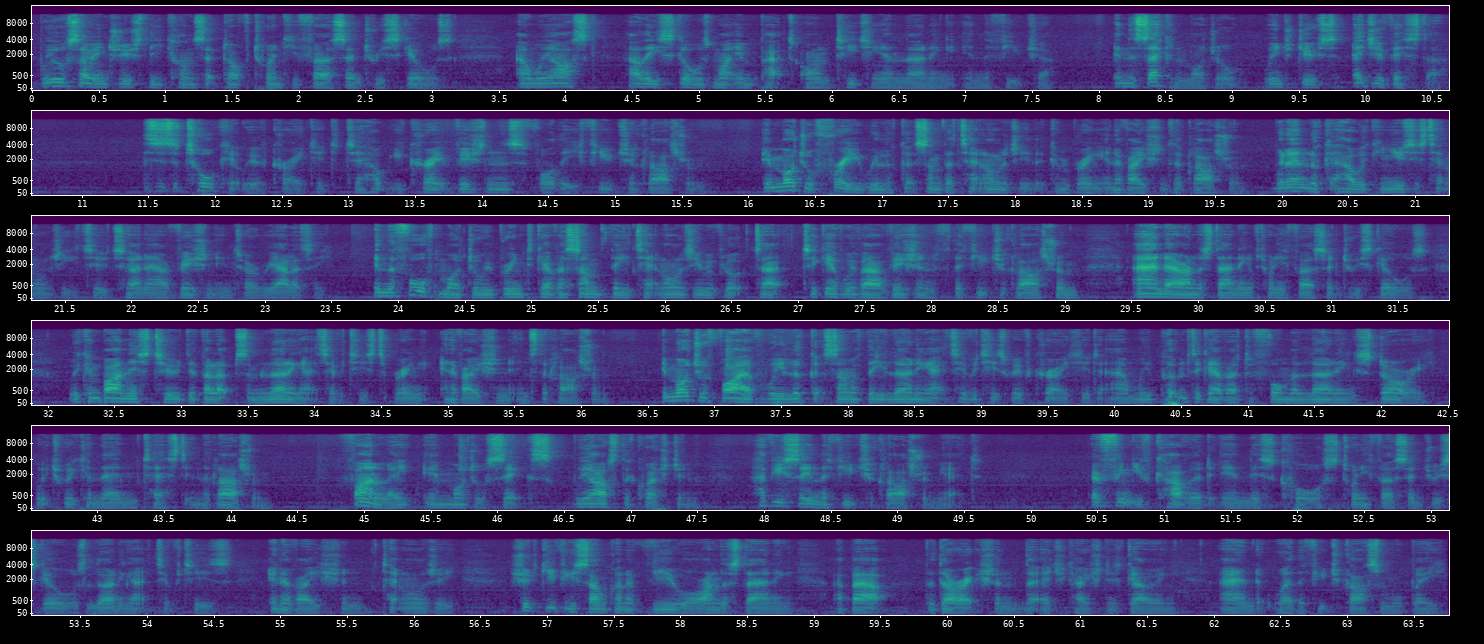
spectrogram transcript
We also introduce the concept of 21st century skills and we ask how these skills might impact on teaching and learning in the future. In the second module, we introduce EduVista. This is a toolkit we have created to help you create visions for the future classroom. In module 3, we look at some of the technology that can bring innovation to the classroom. We then look at how we can use this technology to turn our vision into a reality. In the fourth module, we bring together some of the technology we've looked at together with our vision for the future classroom and our understanding of 21st century skills. We combine this to develop some learning activities to bring innovation into the classroom. In Module 5 we look at some of the learning activities we've created and we put them together to form a learning story which we can then test in the classroom. Finally, in Module 6 we ask the question, have you seen the future classroom yet? Everything you've covered in this course, 21st Century Skills, learning activities, innovation, technology, should give you some kind of view or understanding about the direction that education is going and where the future classroom will be.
